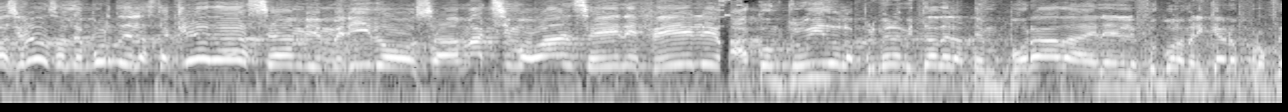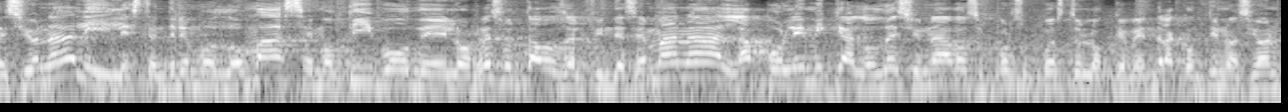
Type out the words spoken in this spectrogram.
Apasionados al deporte de las tacleadas, sean bienvenidos a Máximo Avance NFL. Ha concluido la primera mitad de la temporada en el fútbol americano profesional y les tendremos lo más emotivo de los resultados del fin de semana, la polémica, los lesionados y por supuesto lo que vendrá a continuación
